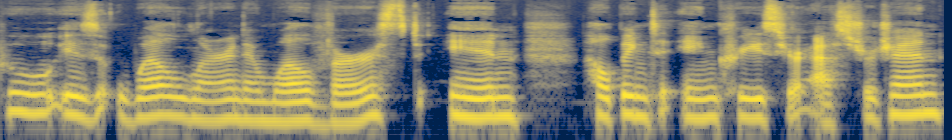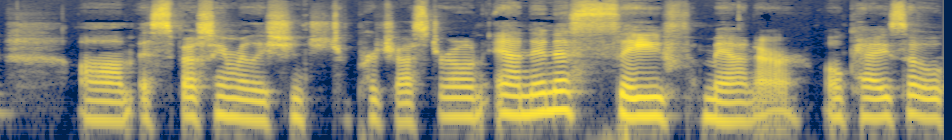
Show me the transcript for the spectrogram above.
who is well learned and well versed in helping to increase your estrogen, um, especially in relation to progesterone and in a safe manner. Okay. So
